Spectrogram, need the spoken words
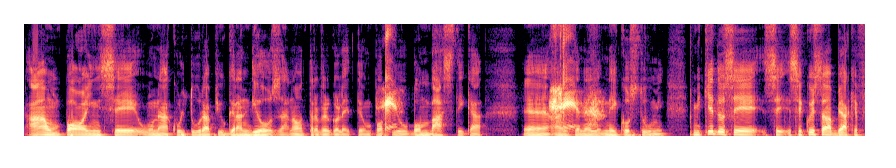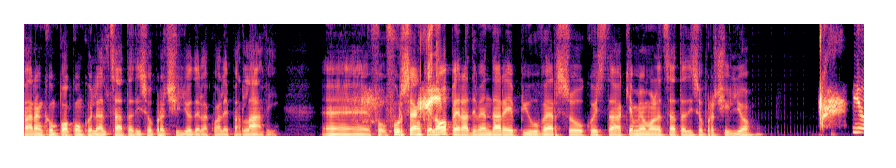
ha un po' in sé una cultura più grandiosa, no? tra virgolette, un po' più bombastica. Eh, anche nel, nei costumi. Mi chiedo se, se, se, questo abbia a che fare anche un po' con quell'alzata di sopracciglio della quale parlavi. Eh, fo- forse anche l'opera deve andare più verso questa, chiamiamola alzata di sopracciglio? Io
